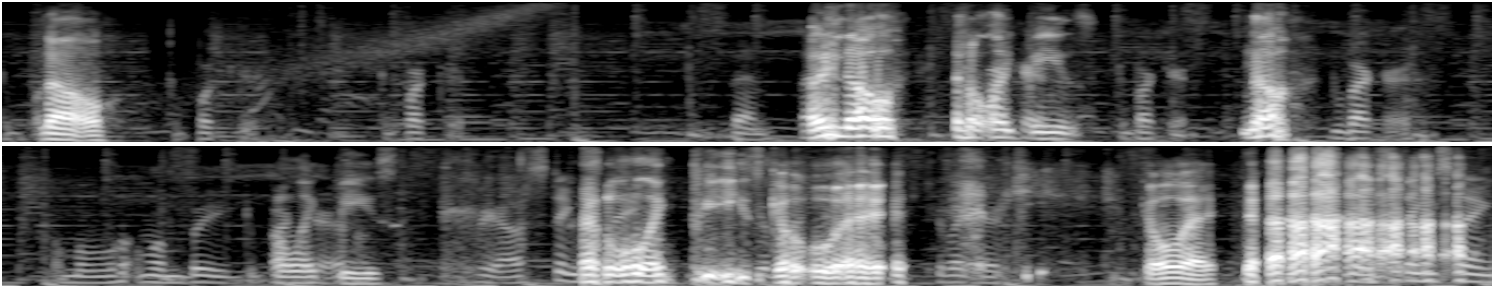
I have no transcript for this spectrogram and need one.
goodbye. No. Goodbye. Goodbye. Ben. I know. I don't like bees. No. Goodbye. I'm a, I'm a big. I don't like bees. Yeah, sting, I don't like bees. Go away. Go away. sting, sting.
